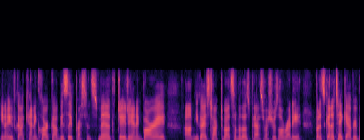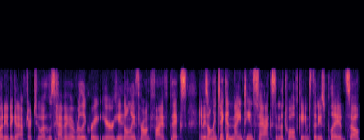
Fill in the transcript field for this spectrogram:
You know, you've got Kenny Clark, obviously Preston Smith, JJ Enagbare. Um, you guys talked about some of those pass rushers already, but it's going to take everybody to get after Tua, who's having a really great year. He's only thrown five picks, and he's only taken 19 sacks in the 12 games that he's played. So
